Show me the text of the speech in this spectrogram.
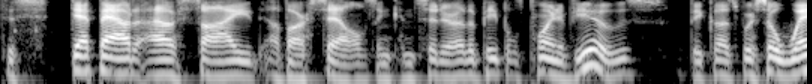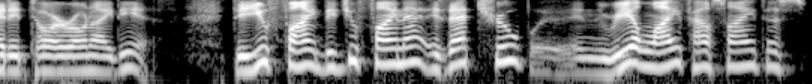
to step out outside of ourselves and consider other people's point of views because we're so wedded to our own ideas. Do you find did you find that is that true in real life how scientists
